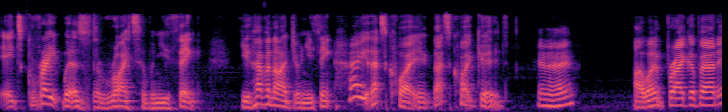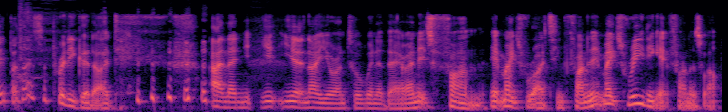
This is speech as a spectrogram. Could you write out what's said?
It's great as a writer when you think you have an idea and you think, "Hey, that's quite that's quite good," you know. I won't brag about it, but that's a pretty good idea. and then you, you know you're onto a winner there, and it's fun. It makes writing fun, and it makes reading it fun as well.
